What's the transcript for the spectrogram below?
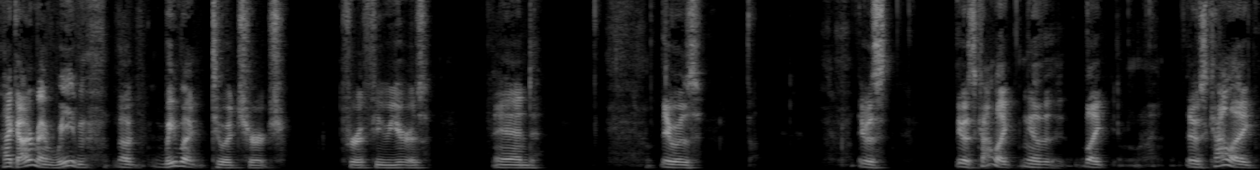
Heck, I remember we uh, we went to a church for a few years, and it was it was it was kind of like you know like it was kind of like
